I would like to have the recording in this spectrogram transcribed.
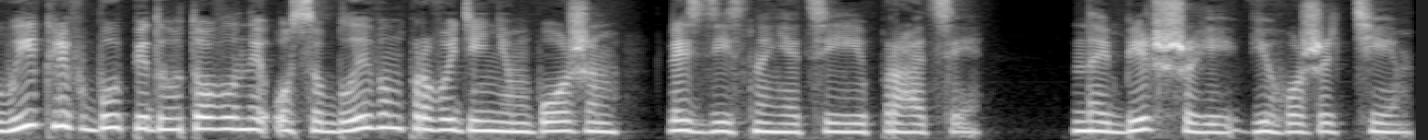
Вікліф був підготовлений особливим проведінням Божим для здійснення цієї праці, найбільшої в його житті.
